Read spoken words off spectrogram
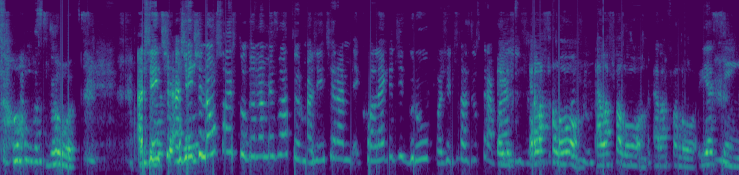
Somos duas. A gente, a gente não só estudou na mesma turma, a gente era colega de grupo, a gente fazia os trabalhos Ele- ela falou, ela falou, ela falou. E assim,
